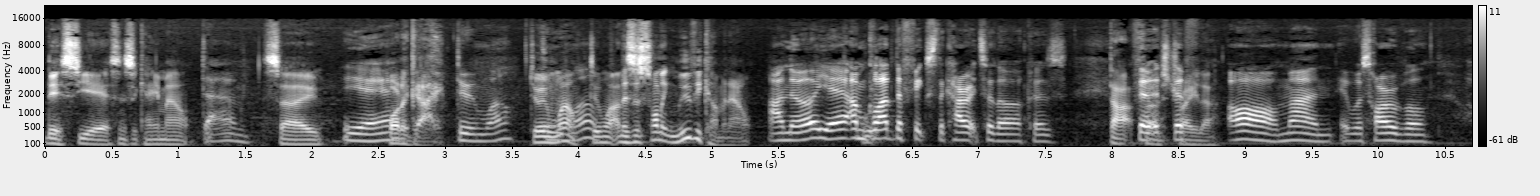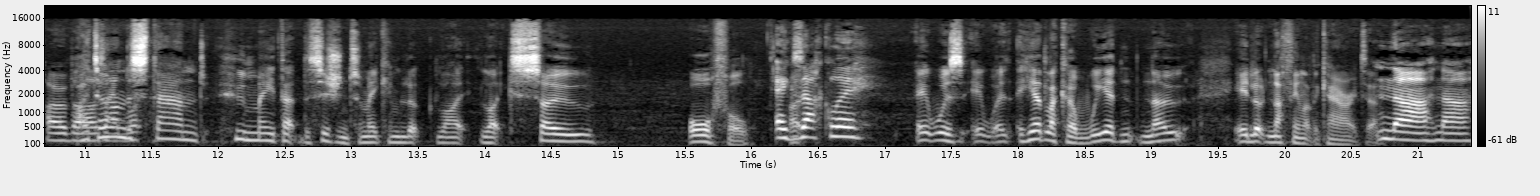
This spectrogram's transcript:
this year since it came out. Damn. So, Yeah. what a guy, Doing well. doing, well, doing well. And there's a Sonic movie coming out. I know. Yeah, I'm glad they fixed the character though, because That the, first the- trailer. Oh man, it was horrible. Horrible. I was don't like, what- understand who made that decision to make him look like like so awful. I- Exactly. it was it was he had like a weird no. It looked nothing like the character. Nah, nah.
